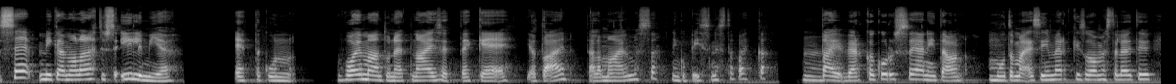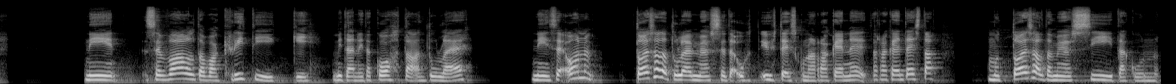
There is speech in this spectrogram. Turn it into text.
se, mikä me ollaan nähty se ilmiö, että kun voimaantuneet naiset tekee jotain täällä maailmassa, niin kuin bisnestä vaikka, Mm. tai verkkokursseja, niitä on muutama esimerkki Suomesta löytyy, niin se valtava kritiikki, mitä niitä kohtaan tulee, niin se on, toisaalta tulee myös sitä yhteiskunnan rakenne, rakenteista, mutta toisaalta myös siitä, kun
